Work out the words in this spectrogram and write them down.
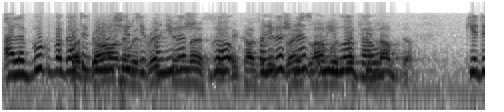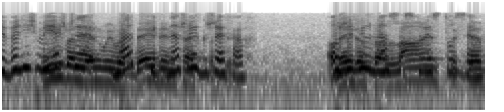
Ale Bóg bogaty w miłosierdzie, ponieważ, go, ponieważ nas umiłował, kiedy byliśmy jeszcze martwi w naszych grzechach. Ożywił nas z Chrystusem.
